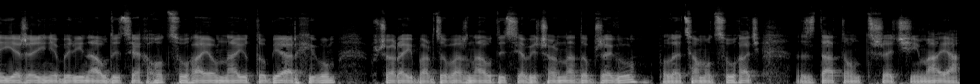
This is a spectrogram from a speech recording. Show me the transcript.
Jeżeli nie byli na audycjach, odsłuchają na YouTubie archiwum. Wczoraj bardzo ważna audycja wieczorna do brzegu. Polecam odsłuchać z datą 3 maja.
